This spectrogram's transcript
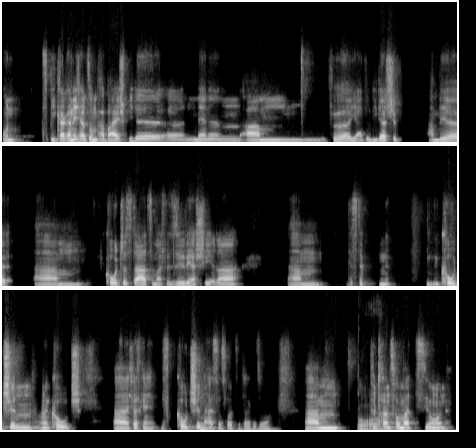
Und Speaker kann ich halt so ein paar Beispiele äh, nennen ähm, für ja, so Leadership haben wir ähm, Coaches da, zum Beispiel Silvia Scherer, ähm, das ist eine, eine Coachin oder ein Coach, äh, ich weiß gar nicht, ist Coachin, heißt das heutzutage so, ähm, für Transformation.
